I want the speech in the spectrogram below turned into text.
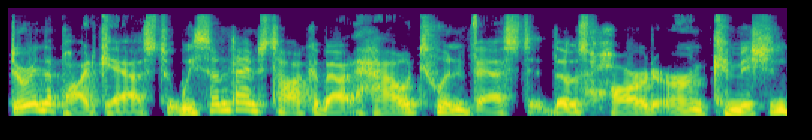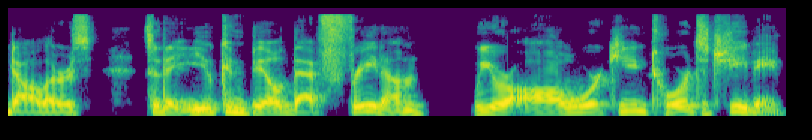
During the podcast, we sometimes talk about how to invest those hard earned commission dollars so that you can build that freedom we are all working towards achieving.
